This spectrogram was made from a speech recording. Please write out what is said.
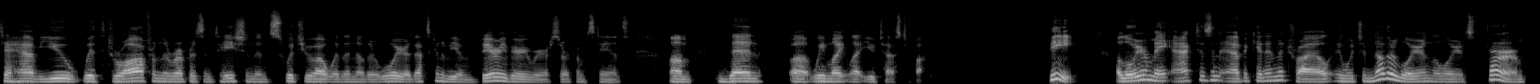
to have you withdraw from the representation and switch you out with another lawyer, that's going to be a very, very rare circumstance. Um, then uh, we might let you testify. B, a lawyer may act as an advocate in a trial in which another lawyer in the lawyer's firm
